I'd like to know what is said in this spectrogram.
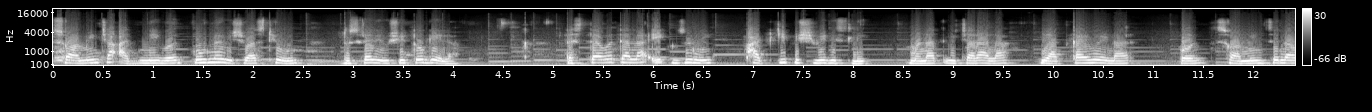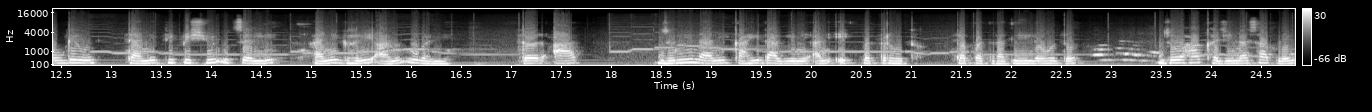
स्वामींच्या आज्ञेवर पूर्ण विश्वास ठेवून दुसऱ्या दिवशी तो गेला. रस्त्यावर त्याला एक जुनी फाटकी पिशवी दिसली. मनात विचार आला यात काय मिळणार? पण स्वामींचं नाव घेऊन त्याने ती पिशवी उचलली आणि घरी आणून उघडली. तर आत जुनी नाणी काही दागिने आणि एक पत्र होतं. त्या पत्रात लिहिलं होतं जो हा खजिना सापडेल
